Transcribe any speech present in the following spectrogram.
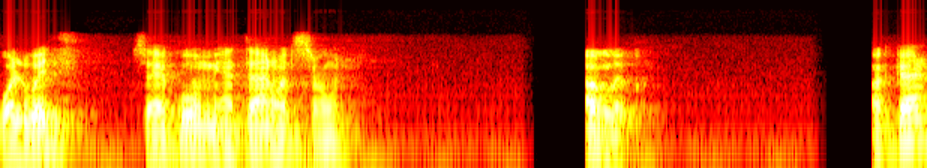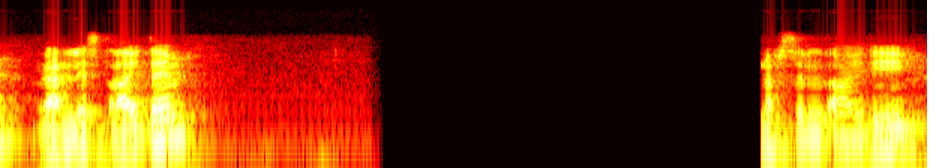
height وال width سيكون 290 أغلق. okay. الآن list item. نفس ال ID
